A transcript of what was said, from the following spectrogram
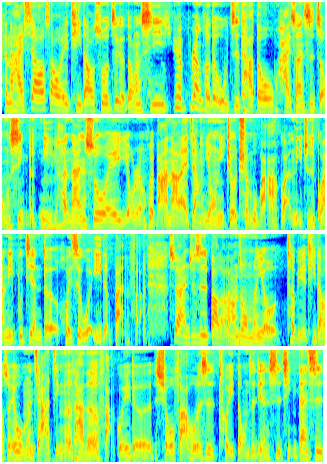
可能还是要稍微提到说，这个东西因为任何的物质它都还算是中性的，你很难说，哎，有人会把它拿来这样用，你就全部把它管理，就是管理不见得会是唯一的办法。虽然就是报道当中我们有特别提到说，哎，我们加紧了它的法规的修法或者是推动这件事情，但是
